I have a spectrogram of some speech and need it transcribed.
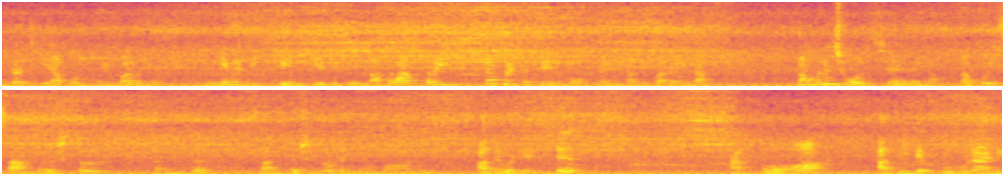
എന്താ ചെയ്യുക അപ്പം അമ്മയും പറഞ്ഞു ഇങ്ങനെ ധിക്കരിക്കരുത് നമ്മൾ അത്ര ഇഷ്ടപ്പെട്ട് തരുമ്പോൾ വേണ്ടെന്ന് പറയണ്ട. നമ്മൾ ചോദിച്ചാലല്ലോ അപ്പോൾ ഒരു സന്തോഷത്തോടെ തന്ന് സന്തോഷത്തോടെ ഞാൻ വാങ്ങി അതിവിടെ ഉണ്ട്. അപ്പോൾ അതിന്റെ കൂടാണ്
